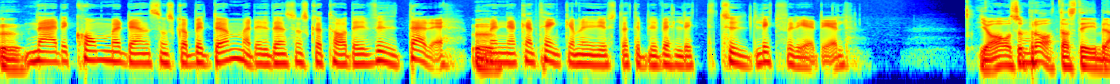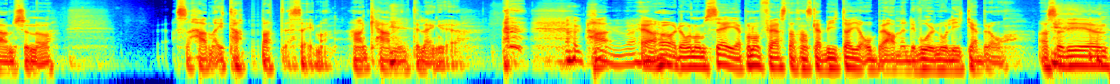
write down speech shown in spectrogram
mm. när det kommer den som ska bedöma det, den som ska ta dig vidare. Mm. Men jag kan tänka mig just att det blir väldigt tydligt för er del. Ja, och så ja. pratas det i branschen då. Alltså han har ju tappat det, säger man. Han kan inte längre. okay, han, jag hörde honom säga på någon fest att han ska byta jobb. Ja, men det vore nog lika bra. Alltså det är,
